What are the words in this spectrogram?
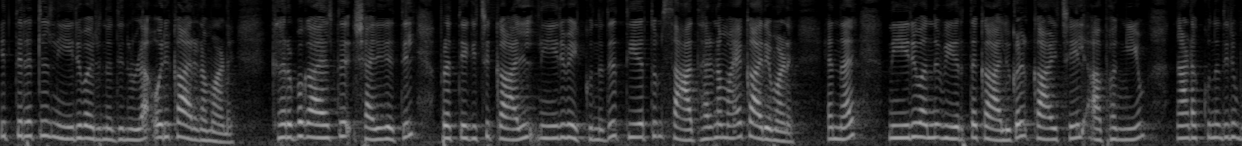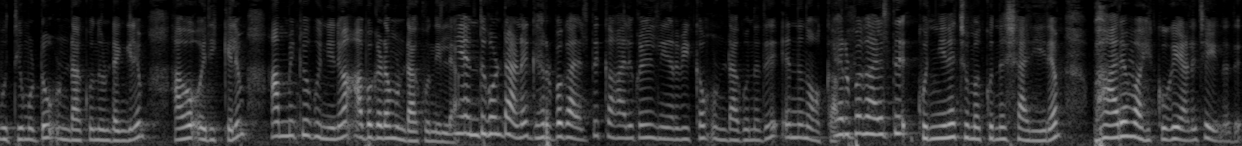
ഇത്തരത്തിൽ നീര് വരുന്നതിനുള്ള ഒരു കാരണമാണ്. ഗർഭകാലത്ത് ശരീരത്തിൽ പ്രത്യേകിച്ച് കാലിൽ നീര് വയ്ക്കുന്നത് തീർത്തും സാധാരണമായ കാര്യമാണ്. എന്നാൽ നീര് വന്ന് വീർത്ത കാലുകൾ കാഴ്ചയിൽ അഭംഗിയും നടക്കുന്നതിന് ബുദ്ധിമുട്ടും ഉണ്ടാക്കുന്നുണ്ടെങ്കിലും അവ ഒരിക്കലും അമ്മയ്ക്കോ കുഞ്ഞിനോ അപകടം ഉണ്ടാക്കുന്നില്ല എന്തുകൊണ്ടാണ് ഗർഭകാലത്ത് കാലുകളിൽ നീർവീക്കം ഉണ്ടാകുന്നത് എന്ന് നോക്കാം. ഗർഭകാലത്ത് കുഞ്ഞിനെ ചുമക്കുന്ന ശരീരം ഭാരം വഹിക്കുകയാണ് ചെയ്യുന്നത്.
